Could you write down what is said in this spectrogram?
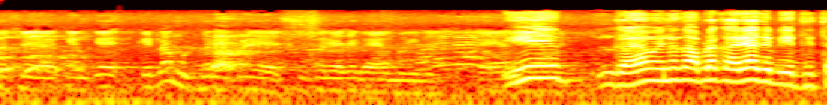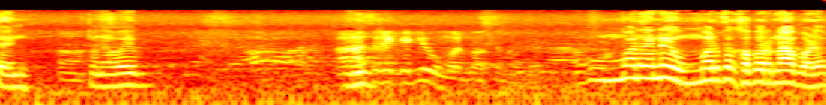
હશે કેમ કે કેટલા મગર આપણે રેસ્ક્યુ કર્યા છે ગયા મહિને? એ ગયા મહિને તો આપણે કર્યા છે બેથી ત્રણ. પણ હવે ઉંમર એની ઉંમર તો ખબર ના પડે.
